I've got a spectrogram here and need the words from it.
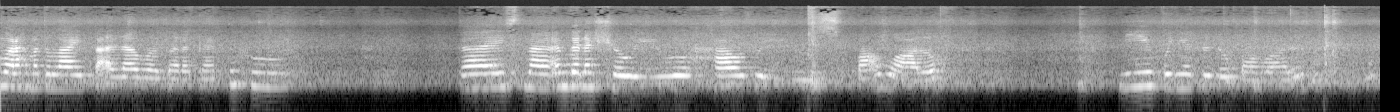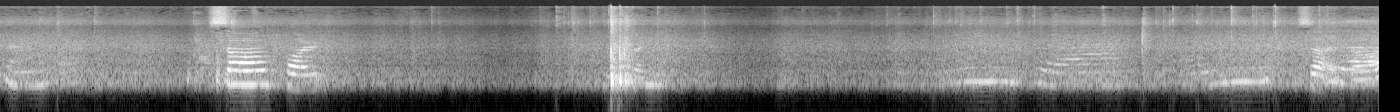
warahmatullahi ta'ala wabarakatuh. Guys, now I'm gonna show you how to use bawal. Ni punya tudung bawal. So, for So.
